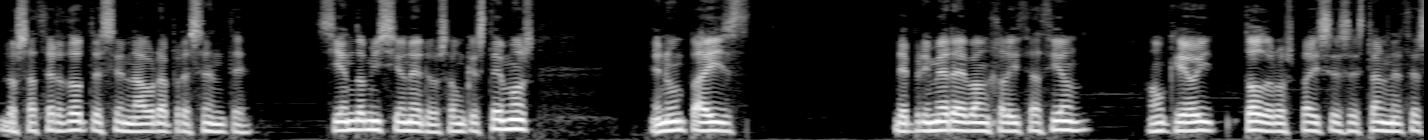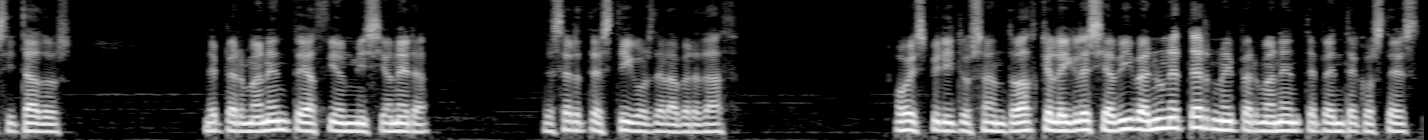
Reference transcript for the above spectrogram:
los sacerdotes en la hora presente, siendo misioneros, aunque estemos en un país de primera evangelización, aunque hoy todos los países están necesitados de permanente acción misionera, de ser testigos de la verdad. Oh Espíritu Santo, haz que la Iglesia viva en un eterno y permanente Pentecostés.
